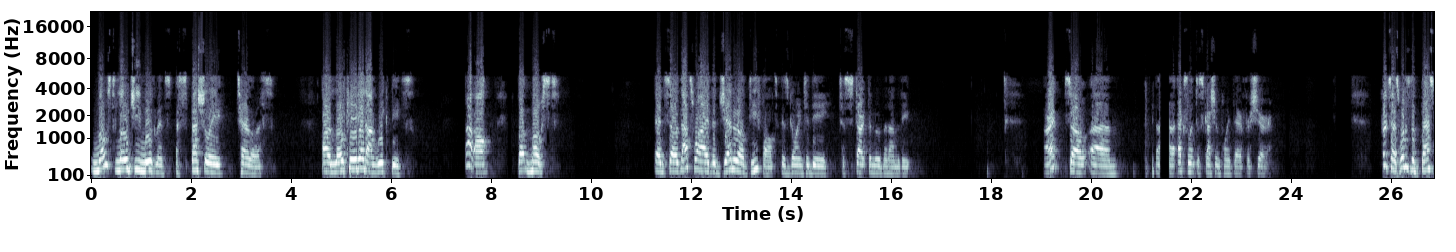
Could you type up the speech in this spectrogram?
Most low G movements, especially Taorluath's, are located on weak beats. Not all, but most. And so that's why the general default is going to be to start the movement on the beat. All right, so um, uh, excellent discussion point there for sure. Kurt says, what is the best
